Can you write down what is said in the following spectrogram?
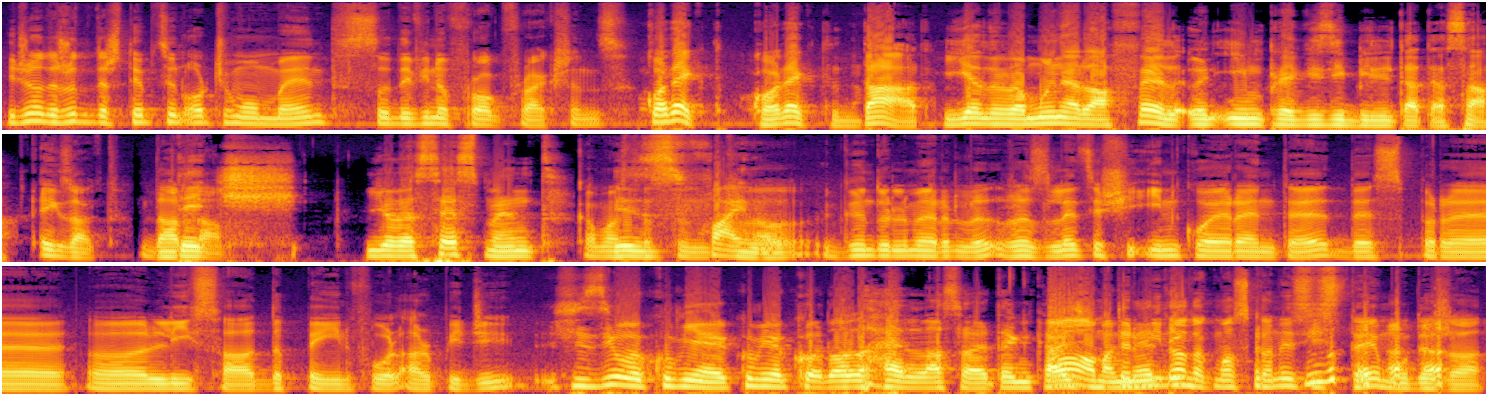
E genul de joc de te aștepți în orice moment să devină Frog Fractions. Corect, corect, dar el rămâne la fel în imprevizibilitatea sa. Exact, dar da. Deci, your assessment Cam asta is sunt final. uh, gândurile mele ră- răzlețe și incoerente despre uh, Lisa The Painful RPG. Și zi cum e, cum e Corolla aia la soare, te încarci Ah, am magnetic? terminat, acum scanez sistemul deja.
